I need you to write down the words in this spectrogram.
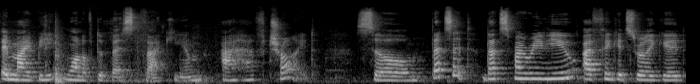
It might be one of the best vacuum I have tried. So that's it. That's my review. I think it's really good.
